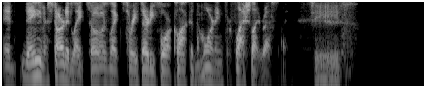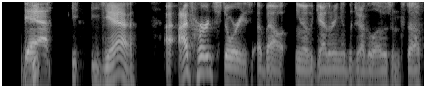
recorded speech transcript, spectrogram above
it, they even started late, so it was like three thirty, four o'clock in the morning for Flashlight Wrestling. Jeez. Yeah, Yeah. I- I've heard stories about, you know, the gathering of the juggalos and stuff.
